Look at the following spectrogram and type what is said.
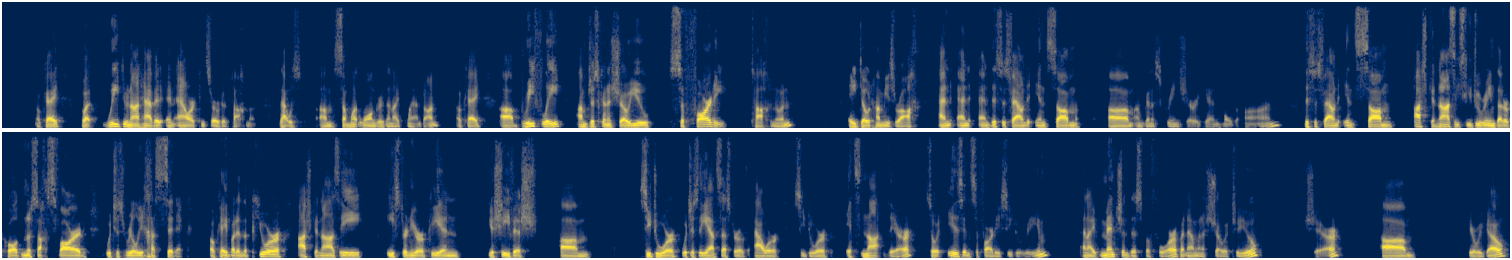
Okay, but we do not have it in our conservative Tachnun. That was um, somewhat longer than I planned on. Okay, uh, briefly, I'm just going to show you Sephardi Tachnun, Edot Hamizrach, and and and this is found in some. Um, I'm going to screen share again. Hold on. This is found in some Ashkenazi Siddurim that are called Nusach Sfard, which is really Hasidic. Okay, but in the pure Ashkenazi, Eastern European, Yeshivish um, Siddur, which is the ancestor of our Siddur, it's not there. So it is in Sephardi Siddurim. And I've mentioned this before, but now I'm going to show it to you. Share. Um, here we go.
